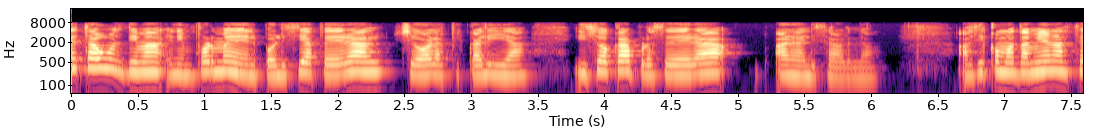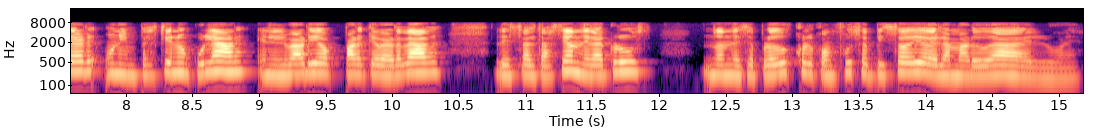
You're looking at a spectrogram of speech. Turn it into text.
esta última, el informe del Policía Federal llegó a la Fiscalía y Soca procederá a analizarlo así como también hacer una inspección ocular en el barrio Parque Verdad de Saltación de la Cruz, donde se produjo el confuso episodio de la madrugada del lunes.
